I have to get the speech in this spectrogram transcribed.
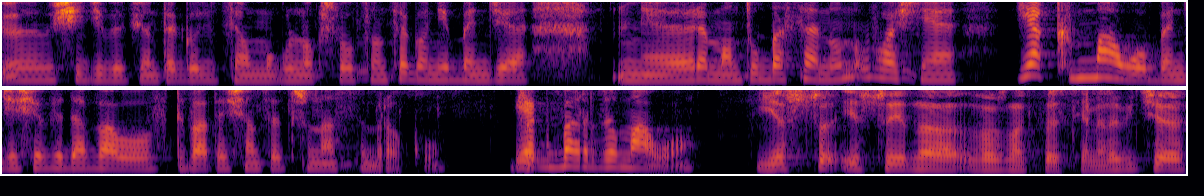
e, siedziby piątego liceum ogólnokształcącego, nie będzie e, remontu basenu. No właśnie, jak mało będzie się wydawało w 2013 roku? Jak bardzo mało? Jeszcze, jeszcze jedna ważna kwestia, mianowicie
